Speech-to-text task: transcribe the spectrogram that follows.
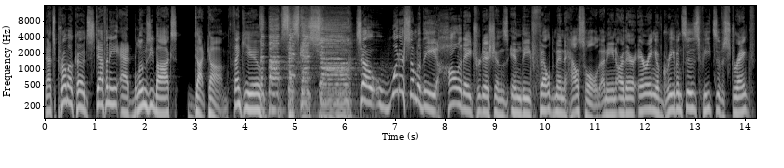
That's promo code Stephanie at bloomsybox.com. Thank you. The Bob Cesca Show. So, what are some of the holiday traditions in the Feldman household? I mean, are there airing of grievances, feats of strength?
